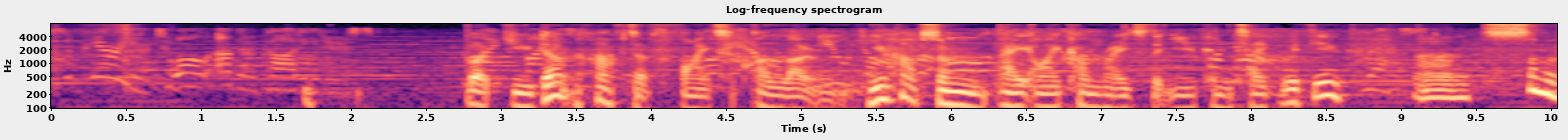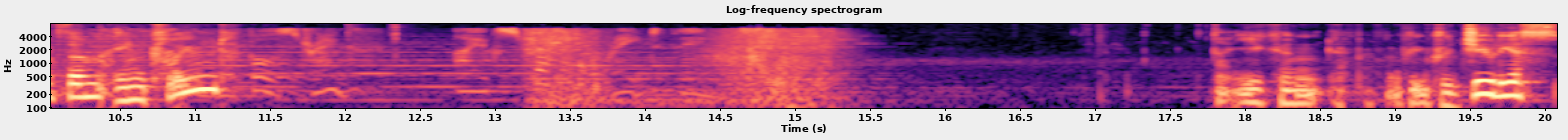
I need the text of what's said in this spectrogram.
superior to all other God Eaters. But you don't have to fight alone. You have some AI comrades that you can take with you, and some of them include You can include Julius,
